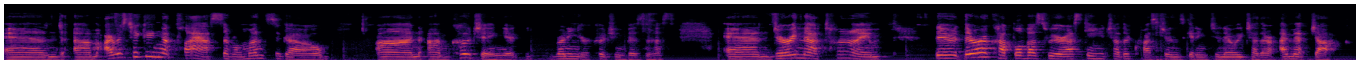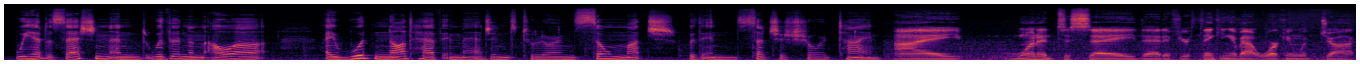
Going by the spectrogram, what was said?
and um, I was taking a class several months ago on um, coaching, running your coaching business. And during that time, there, there were a couple of us, we were asking each other questions, getting to know each other. I met Jock. We had a session, and within an hour, I would not have imagined to learn so much within such a short time. I wanted to say that if you're thinking about working with Jock,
